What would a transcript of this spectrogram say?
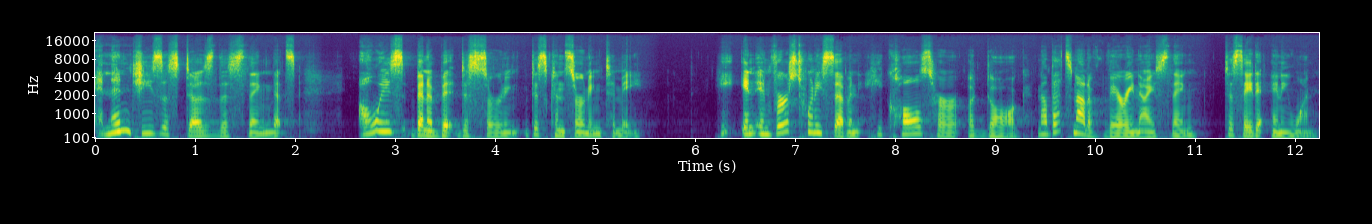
And then Jesus does this thing that's always been a bit disconcerting to me. He, in, in verse 27, he calls her a dog. Now, that's not a very nice thing to say to anyone.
